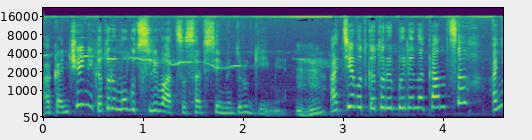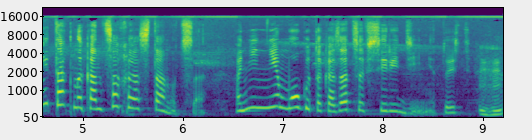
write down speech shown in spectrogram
окончаний, которые могут сливаться со всеми другими. Угу. А те вот, которые были на концах, они так на концах и останутся. Они не могут оказаться в середине. То есть, угу.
